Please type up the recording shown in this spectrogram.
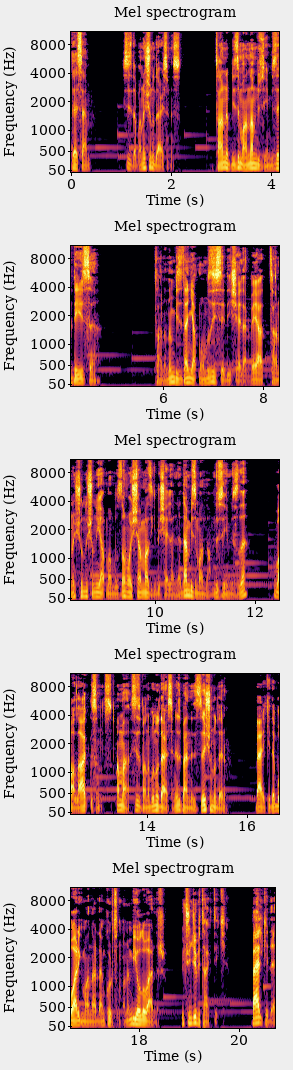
Desem, siz de bana şunu dersiniz. Tanrı bizim anlam düzeyimizde değilse, Tanrı'nın bizden yapmamızı istediği şeyler veya Tanrı şunu şunu yapmamızdan hoşlanmaz gibi şeyler neden bizim anlam düzeyimizde? Vallahi haklısınız ama siz bana bunu derseniz ben de size şunu derim. Belki de bu argümanlardan kurtulmanın bir yolu vardır. Üçüncü bir taktik. Belki de,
